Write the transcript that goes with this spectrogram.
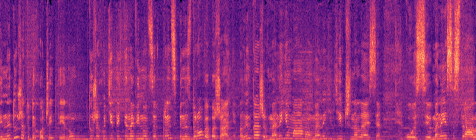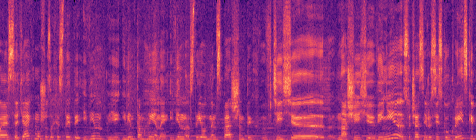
Він не дуже туди хоче йти. Ну дуже хотіти йти на війну. Це в принципі нездорове бажання. Але він каже: в мене є мама, в мене є дівчина Леся. Ось в мене є сестра Леся. Я їх мушу захистити. І він і, і він там гине. І він стає одним з першим тих в тій е, нашій війні, сучасній російсько-українській,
